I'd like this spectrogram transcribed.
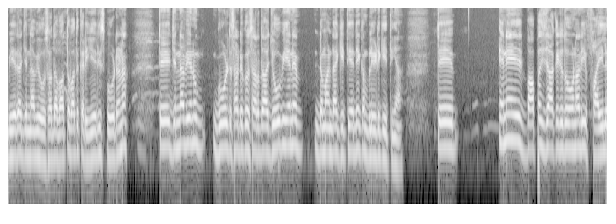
ਵੀ ਇਹਦਾ ਜਿੰਨਾ ਵੀ ਹੋ ਸਕਦਾ ਵੱਧ ਤੋਂ ਵੱਧ ਕਰੀਏ ਇਹਦੀ ਸਪੋਰਟ ਹਨਾ? ਤੇ ਜਿੰਨਾ ਵੀ ਇਹਨੂੰ 골ਡ ਸਾਡੇ ਕੋਲ ਸਰਦਾ, ਜੋ ਵੀ ਇਹਨੇ ਡਿਮਾਂਡਾਂ ਕੀਤੀਆਂ, ਇਹਦੀਆਂ ਕੰਪਲੀਟ ਕੀਤੀਆਂ। ਤੇ ਇਹਨੇ ਵਾਪਸ ਜਾ ਕੇ ਜਦੋਂ ਉਹਨਾਂ ਦੀ ਫਾਈਲ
